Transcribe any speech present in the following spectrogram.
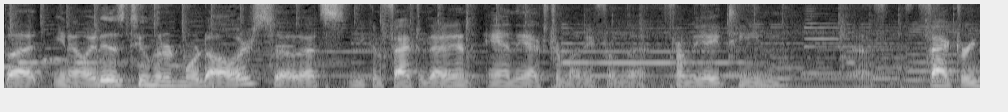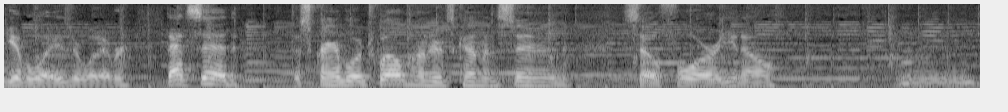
but you know it is 200 more dollars so that's you can factor that in and the extra money from the from the 18 uh, factory giveaways or whatever. That said the scrambler 1200 is coming soon so for you know mm,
